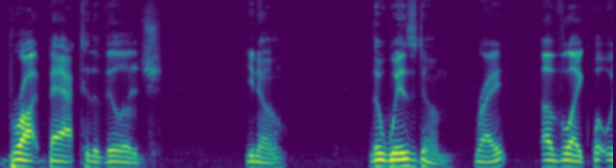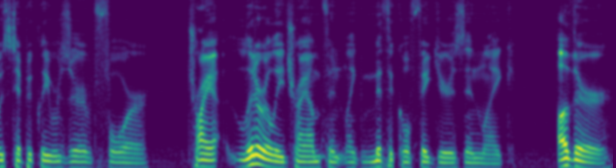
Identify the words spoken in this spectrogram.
brought back to the village, you know, the wisdom, right? Of like what was typically reserved for tri- literally triumphant like mythical figures in like other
